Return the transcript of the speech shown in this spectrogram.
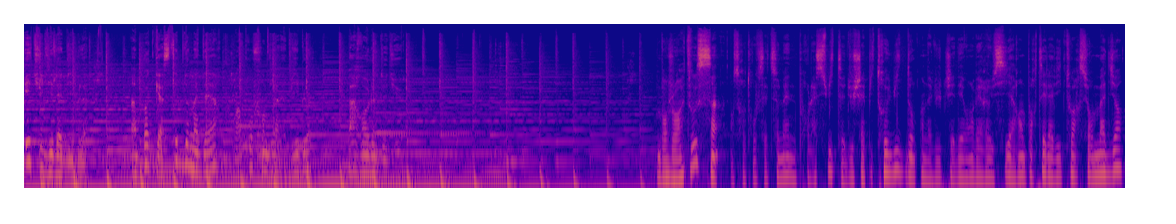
Étudier la Bible, un podcast hebdomadaire pour approfondir la Bible, parole de Dieu. Bonjour à tous, on se retrouve cette semaine pour la suite du chapitre 8. Donc on a vu que Gédéon avait réussi à remporter la victoire sur Madian,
